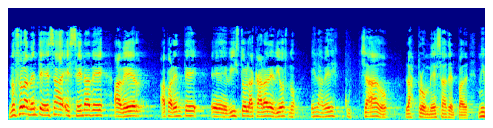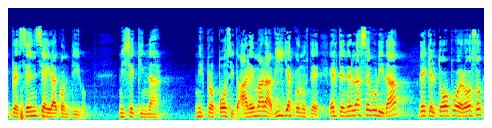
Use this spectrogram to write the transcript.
no solamente esa escena de haber aparente eh, visto la cara de Dios, no, el haber escuchado las promesas del Padre. Mi presencia irá contigo, mi Shekinah, mis propósitos, haré maravillas con usted. El tener la seguridad de que el Todopoderoso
